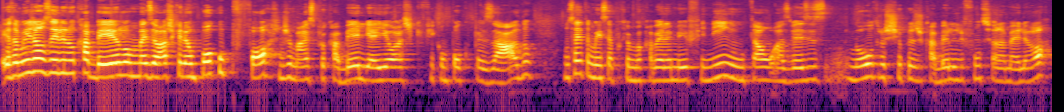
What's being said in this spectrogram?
Eu também já usei ele no cabelo, mas eu acho que ele é um pouco forte demais pro cabelo e aí eu acho que fica um pouco pesado. Não sei também se é porque o meu cabelo é meio fininho, então às vezes em outros tipos de cabelo ele funciona melhor.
